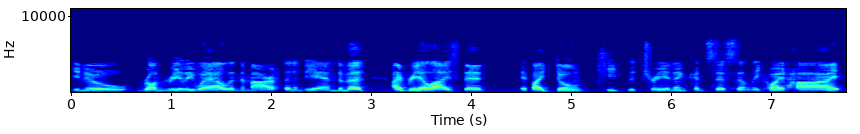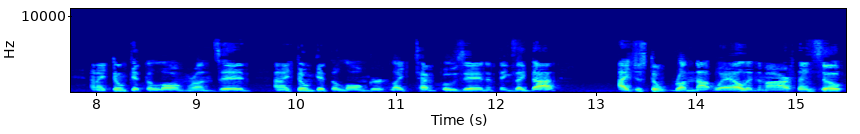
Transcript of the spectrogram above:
you know, run really well in the marathon at the end of it. I've realized that if I don't keep the training consistently quite high and I don't get the long runs in and I don't get the longer like tempos in and things like that, I just don't run that well in the marathon. So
